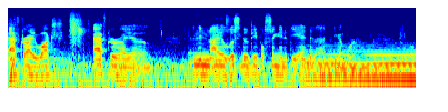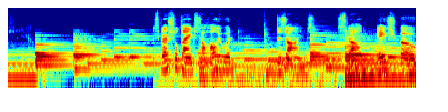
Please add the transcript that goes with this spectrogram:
after I watch, after I, uh, and then I listen to the people singing at the end of that. You got more people singing. Yeah. Special thanks to Holliewood Designs, spelled H O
